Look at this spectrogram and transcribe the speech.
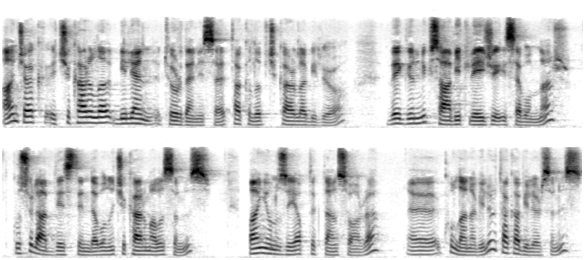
Ancak çıkarılabilen türden ise takılıp çıkarılabiliyor ve günlük sabitleyici ise bunlar. Gusül abdestinde bunu çıkarmalısınız. Banyonuzu yaptıktan sonra e, kullanabilir, takabilirsiniz.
